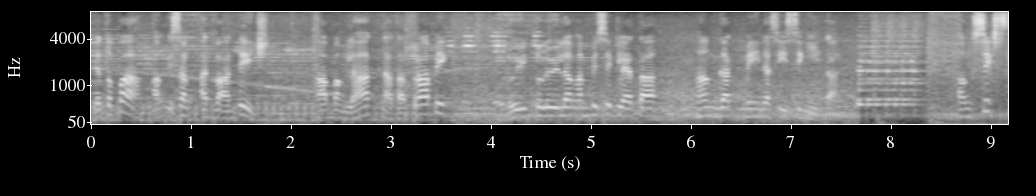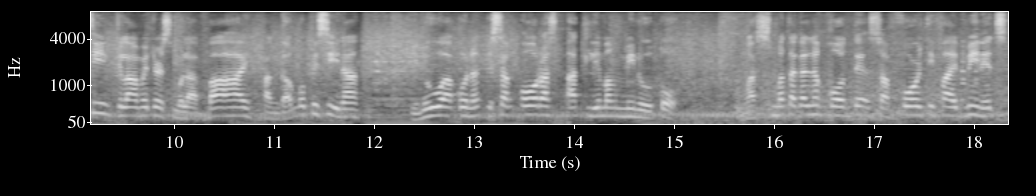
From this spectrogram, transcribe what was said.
Ito pa ang isang advantage. Habang lahat nata-traffic, tuloy-tuloy lang ang bisikleta hanggat may nasisingitan. Ang 16 kilometers mula bahay hanggang opisina, kinuha ko ng isang oras at limang minuto. Mas matagal ng konti sa 45 minutes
